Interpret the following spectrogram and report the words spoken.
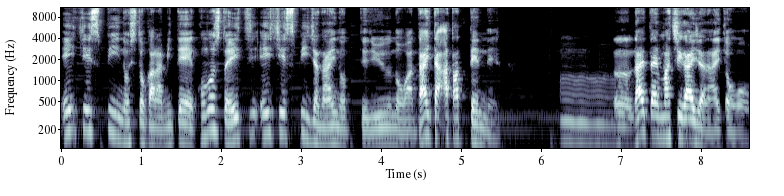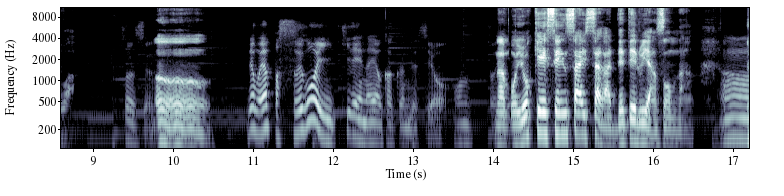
HSP の人から見て、この人、H、HSP じゃないのっていうのは大体当たってんねん。うんうん大体間違いじゃないと思うわ。そうですよね。うんうんうん。でもやっぱすごい綺麗な絵を描くんですよ。本当に。なもう余計繊細さが出てるやん、そんなん。うん。い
